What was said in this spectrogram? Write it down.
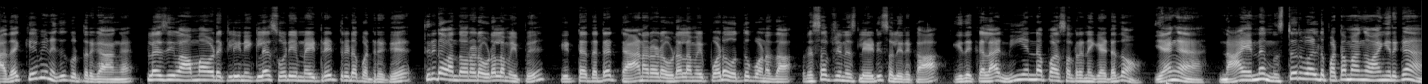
அதை கெவினுக்கு கொடுத்துருக்காங்க. பிளஸ் இவன் அம்மாவோட கிளினிக்ல சோடியம் நைட்ரேட் திருடப்பட்டிருக்கு. திருட வந்தவனோட உடலமைப்பு கிட்டத்தட்ட டேனர் அவரோட உடல் அமைப்போட ஒத்து போனதா ரிசப்ஷனிஸ்ட் லேடி சொல்லியிருக்கா? இதுக்கெல்லாம் நீ என்னப்பா சொல்றேன்னு கேட்டதும் ஏங்க நான் என்ன மிஸ்டர் வேர்ல்டு பட்டமாங்க வாங்கியிருக்கேன்?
